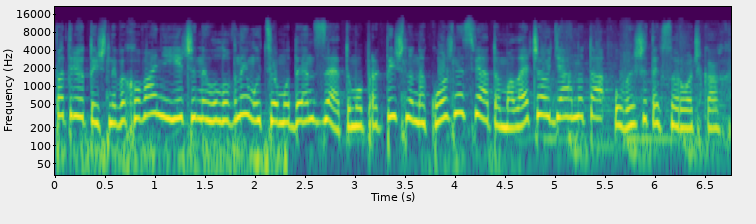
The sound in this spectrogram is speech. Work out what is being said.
Патріотичне виховання є чи не головним у цьому ДНЗ, тому практично на кожне свято малеча одягнута у вишитих сорочках.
